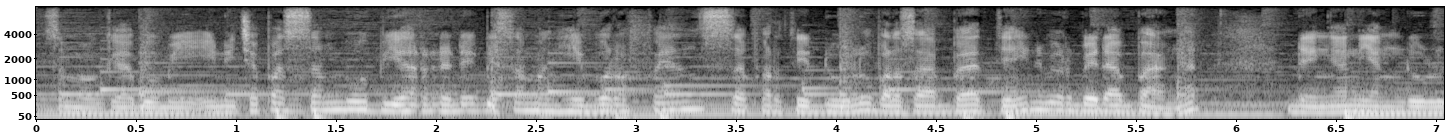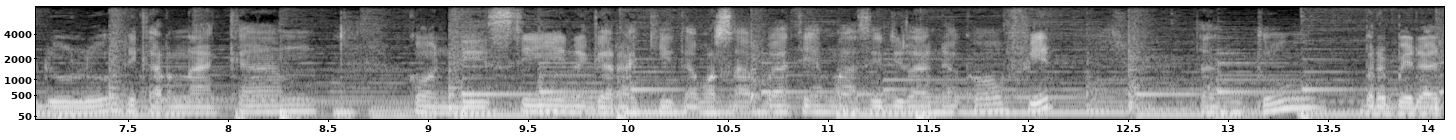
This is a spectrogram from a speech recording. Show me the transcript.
Semoga bumi ini cepat sembuh biar dedek bisa menghibur fans seperti dulu persahabat ya. Ini berbeda banget dengan yang dulu-dulu dikarenakan kondisi negara kita persahabat ya masih dilanda covid. Tentu berbeda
